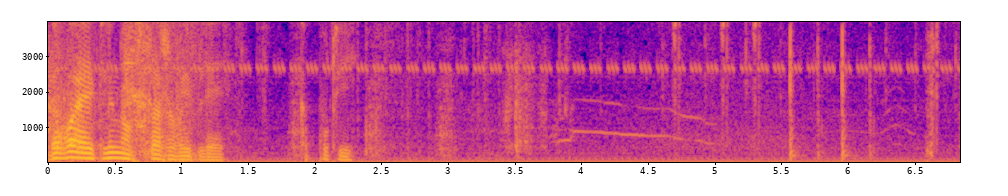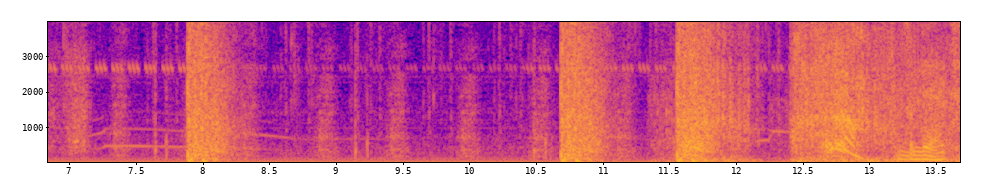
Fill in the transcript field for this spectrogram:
Давай клинок всаживай, блядь. Капут ей. Блять.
